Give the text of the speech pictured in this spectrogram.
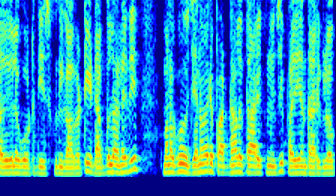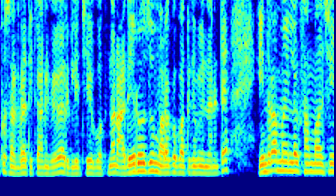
పదివేల కోట్లు తీసుకుంది కాబట్టి డబ్బులు అనేది మనకు జనవరి పద్నాలుగు తారీఖు నుంచి పదిహేను తారీఖు లోపు సంక్రాంతి కానుకగా రిలీజ్ చేయబోతున్నారు. అదే రోజు మరొక పథకం ఏంటంటే ఇందిరా మహిళలకు సంబంధించి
